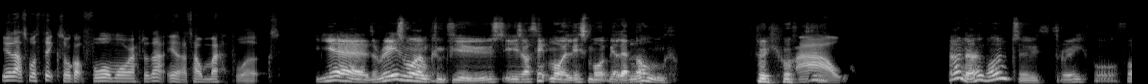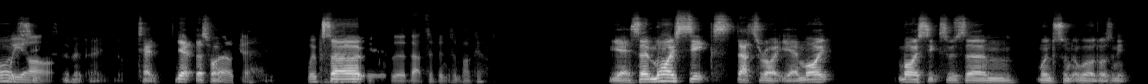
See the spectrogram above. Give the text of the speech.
Yeah, that's my six. So I've got four more after that. Yeah, that's how math works. Yeah, the reason why I'm confused is I think my list might be 11 long. Wow. Oh no, one, two, three, four, five, We six, are- seven, eight, nine, ten. Yeah, that's fine. Okay. We're So- professional here at the That's a Vincent podcast. Yeah, so my six, that's right. Yeah, my my six was um Wonder Hunter World, wasn't it?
